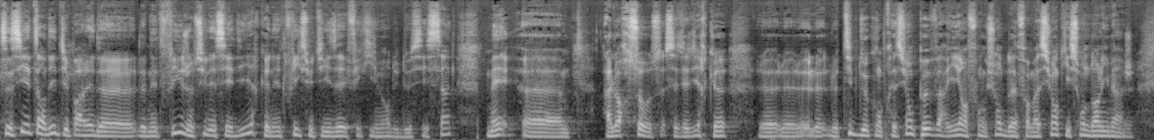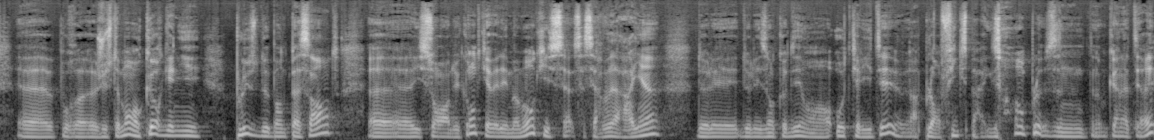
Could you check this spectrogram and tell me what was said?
Ceci étant dit, tu parlais de, de, Netflix. Je me suis laissé dire que Netflix utilisait effectivement du 265, mais euh, à leur sauce. C'est-à-dire que le, le, le, type de compression peut varier en fonction de l'information qui sont dans l'image. Euh, pour euh, justement encore gagner plus de bandes passantes, euh, ils se sont rendus compte qu'il y avait des moments qui ça, ça, servait à rien de les, de les encoder en haute qualité, un plan fixe par exemple, ça n'a aucun intérêt,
